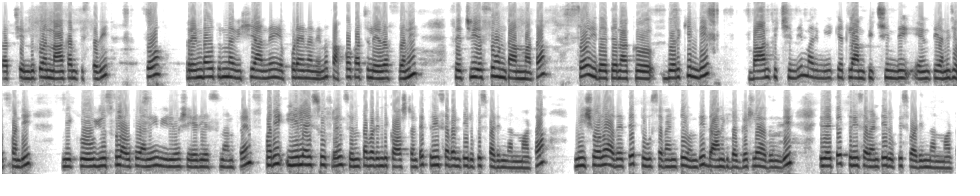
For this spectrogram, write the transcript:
ఖర్చు ఎందుకు అని నాకు అనిపిస్తుంది. సో ట్రెండ్ అవుతున్న విషయాన్ని ఎప్పుడైనా నేను తక్కువ ఖర్చు లేదొస్తుందని సెర్చ్ చేస్తూ ఉంటాను అనమాట సో ఇదైతే నాకు దొరికింది బాగా అనిపించింది మరి మీకు ఎట్లా అనిపించింది ఏంటి అని చెప్పండి. మీకు యూస్ఫుల్ అవుతుందని వీడియో షేర్ చేస్తున్నాను ఫ్రెండ్స్ మరి ఈ లైస్ ఫ్రెండ్స్ ఎంత పడింది కాస్ట్ అంటే త్రీ సెవెంటీ రూపీస్ పడింది అనమాట మీషోలో అదైతే టూ సెవెంటీ ఉంది దానికి తగ్గట్లే అది ఉంది. ఇదైతే త్రీ సెవెంటీ రూపీస్ పడింది అనమాట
